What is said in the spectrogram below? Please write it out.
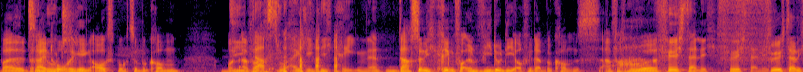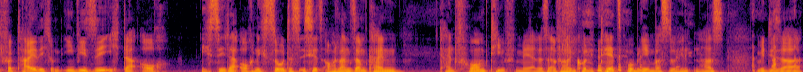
weil drei Absolut. Tore gegen Augsburg zu bekommen Und Die einfach- darfst du eigentlich nicht kriegen, ne? Darfst du nicht kriegen, vor allem wie du die auch wieder bekommst. Einfach nur Fürchterlich, fürchterlich. fürchterlich verteidigt und irgendwie sehe ich da auch, ich sehe da auch nicht so, das ist jetzt auch langsam kein, kein Formtief mehr. Das ist einfach ein Qualitätsproblem, was du hinten hast. Mit dieser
